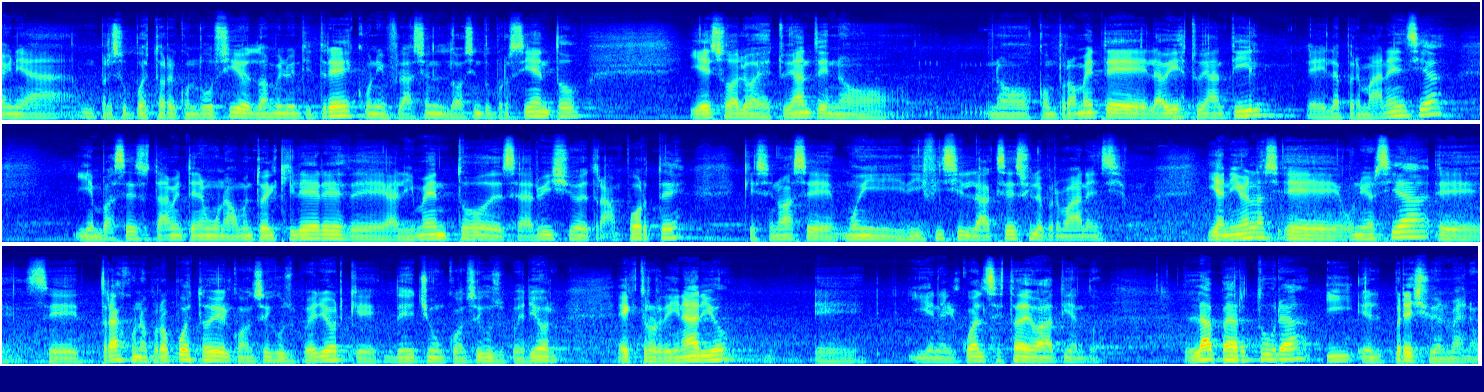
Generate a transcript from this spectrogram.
hay un presupuesto reconducido del 2023 con una inflación del 200% y eso a los estudiantes nos compromete la vida estudiantil, eh, la permanencia y en base a eso también tenemos un aumento de alquileres, de alimentos, de servicios, de transporte que se nos hace muy difícil el acceso y la permanencia. Y a nivel eh, universidad eh, se trajo una propuesta hoy del Consejo Superior, que de hecho es un Consejo Superior extraordinario eh, y en el cual se está debatiendo la apertura y el precio del menú.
